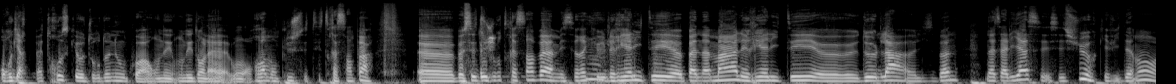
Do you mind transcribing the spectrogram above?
on, regarde pas trop ce qui est autour de nous, quoi. On est, on est dans la Rome en plus, c'était très sympa. Euh, bah, c'est toujours très sympa, mais c'est vrai que les réalités euh, Panama, les réalités de là Lisbonne, Natalia, c'est sûr qu'évidemment,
